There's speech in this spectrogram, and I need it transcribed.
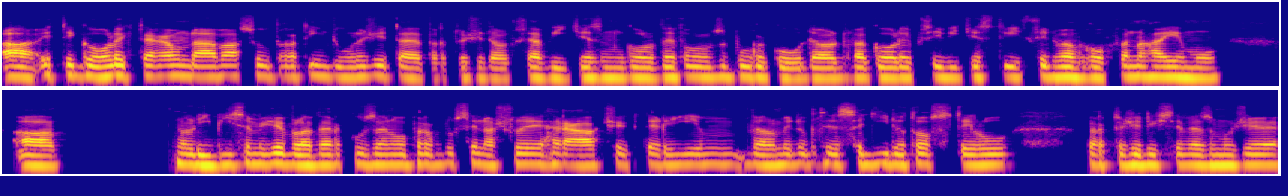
A i ty góly, které on dává, jsou pro tým důležité, protože dal třeba vítězný gol ve Wolfsburgu, dal dva góly při vítězství 3-2 v Hoffenheimu a líbí se mi, že v Leverkusenu opravdu si našli hráče, který jim velmi dobře sedí do toho stylu, protože když si vezmu, že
